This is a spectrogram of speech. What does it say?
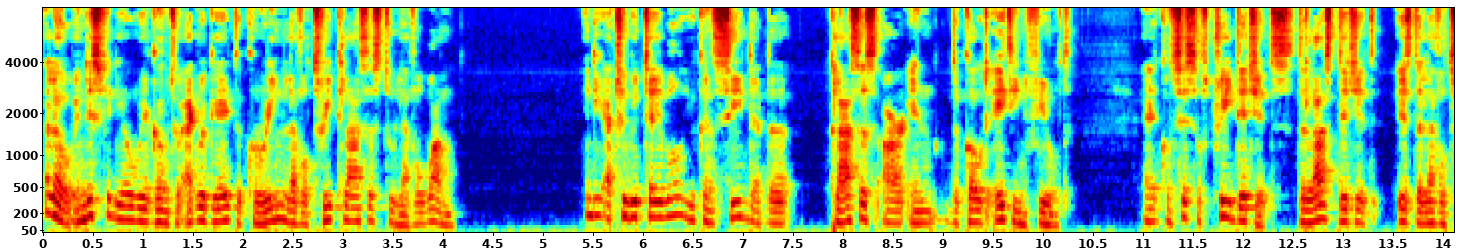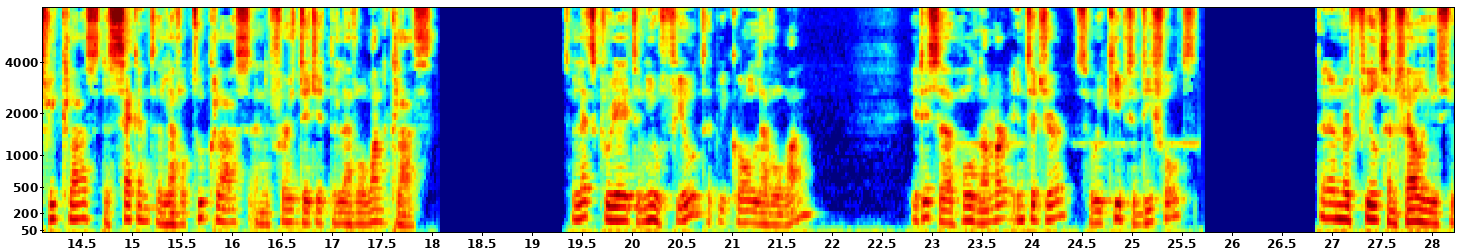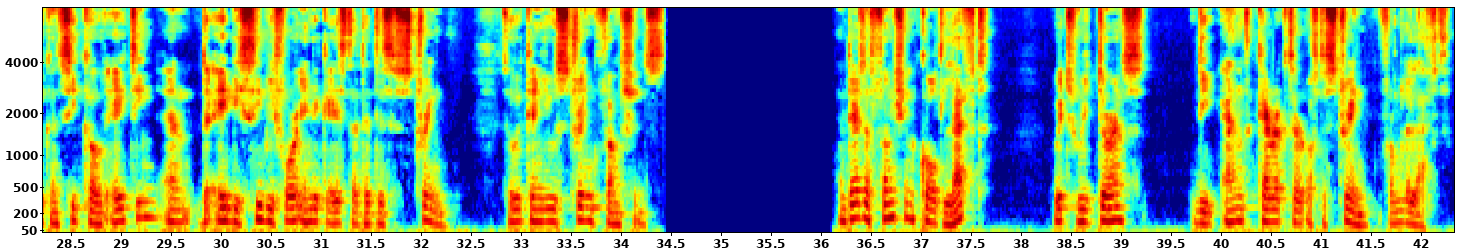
So in this video we are going to aggregate the Corine level 3 classes to level 1. In the attribute table you can see that the classes are in the code 18 field and it consists of three digits. The last digit is the level 3 class, the second the level 2 class and the first digit the level 1 class. So let's create a new field that we call level 1. It is a whole number integer so we keep the default then under fields and values you can see code 18 and the ABC before indicates that it is a string. So we can use string functions. And there's a function called left which returns the end character of the string from the left.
